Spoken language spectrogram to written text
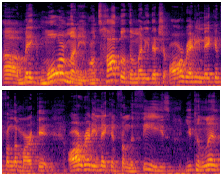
uh, make more money on top of the money that you're already making from the market, already making from the fees. You can lend,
